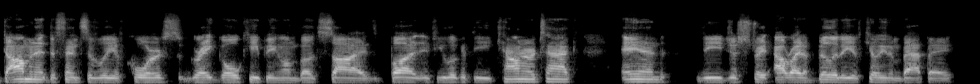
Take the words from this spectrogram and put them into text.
dominant defensively, of course, great goalkeeping on both sides. But if you look at the counterattack and the just straight outright ability of Kylian Mbappe,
